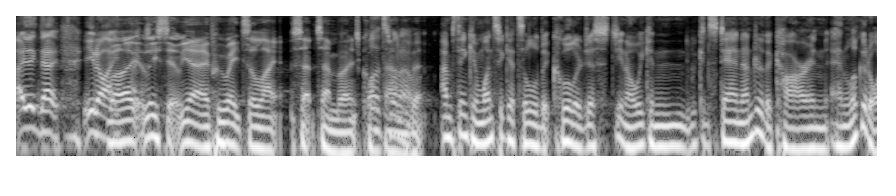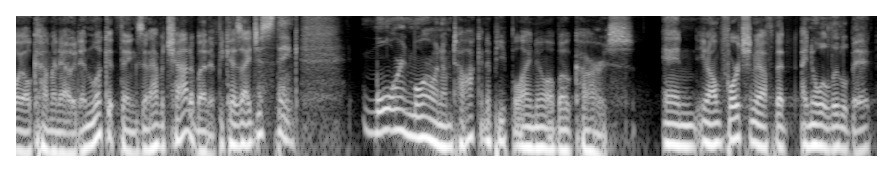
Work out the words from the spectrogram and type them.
I think that you know. Well, I, at least, it, yeah, if we wait till like September and it's well, cooled that's down a I'm, bit. I'm thinking. Once it gets a little bit cooler, just you know, we can we can stand under the car and and look at oil coming out and look at things and have a chat about it because I just think more and more when I'm talking to people I know about cars, and you know, I'm fortunate enough that I know a little bit.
